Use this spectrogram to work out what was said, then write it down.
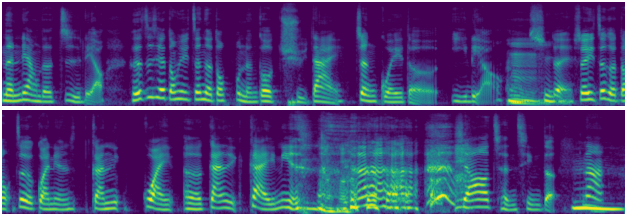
能量的治疗。可是这些东西真的都不能够取代正规的医疗。嗯嗯。是。对，所以这个东这个观念概怪呃干概念 是要澄清的。那嗯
